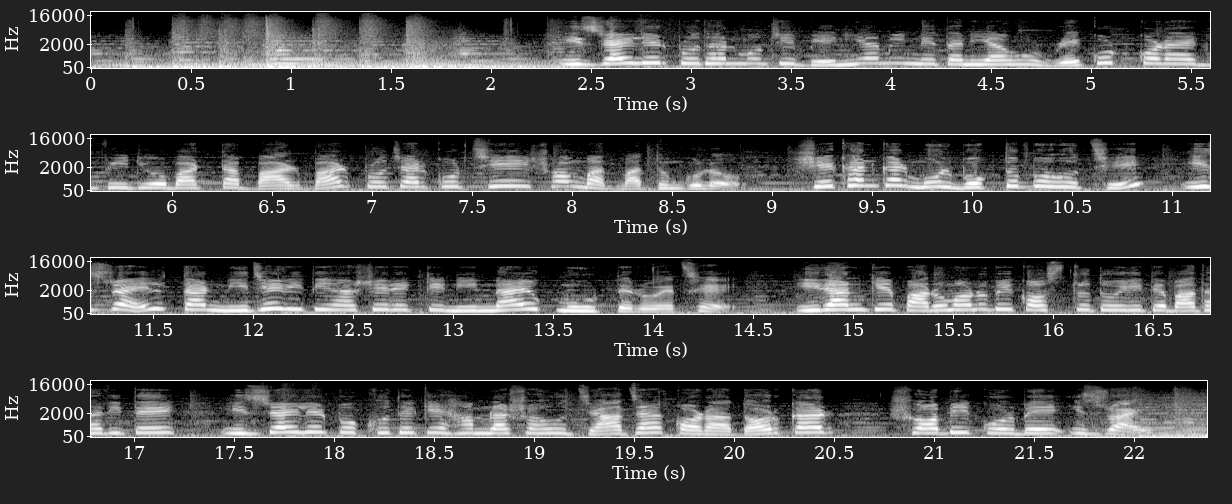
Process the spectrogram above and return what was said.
ইসরায়েলের প্রধানমন্ত্রী বেনিয়ামিন নেতানিয়াহু রেকর্ড করা এক ভিডিও বার্তা বারবার প্রচার করছে সংবাদ মাধ্যমগুলো। সেখানকার মূল বক্তব্য হচ্ছে, ইসরায়েল তার নিজের ইতিহাসের একটি নির্ণায়ক মুহূর্তে রয়েছে। ইরানকে পারমাণবিক অস্ত্র তৈরিতে বাধা দিতে ইসরায়েলের পক্ষ থেকে হামলাসহ যা যা করা দরকার, সবই করবে ইসরায়েল।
